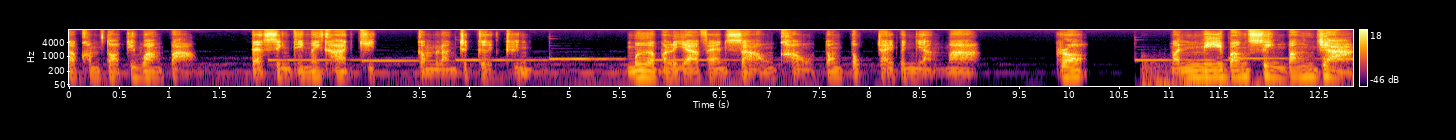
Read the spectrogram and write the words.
กับคำตอบที่ว่างเปล่า แต่สิ่งที่ไม่คาดคิดกำลังจะเกิดขึ้น เมื่อภรรยาแฟนสาวของเขาต้องตกใจเป็นอย่างมาก เพราะมันมีบางสิ่งบางอย่าง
